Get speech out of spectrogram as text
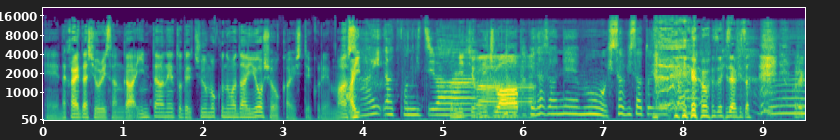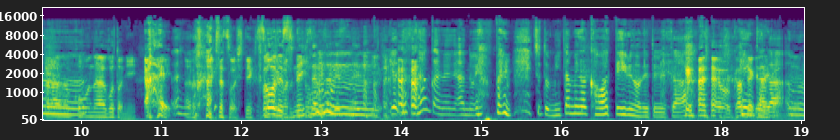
えー中井田しおりさんがインターネットで注目の話題を紹介してくれます。はいはい、あ、こんにちは。こんにちは。こんにちは武田さんね、もう久々というか。久々ここれからあのコーナーごとにはいあの挨拶をしていくとそうですね思いますけど久々ですねうんいや、なんかね、あの、やっぱり、ちょっと見た目が変わっているのでというか、変化が。うん。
